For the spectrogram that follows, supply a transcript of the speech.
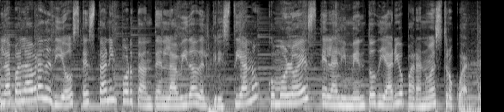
La palabra de Dios es tan importante en la vida del cristiano como lo es el alimento diario para nuestro cuerpo.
